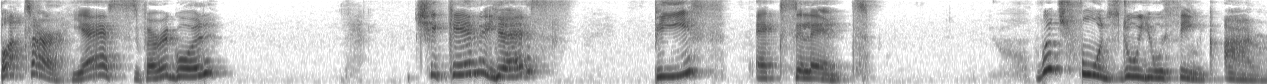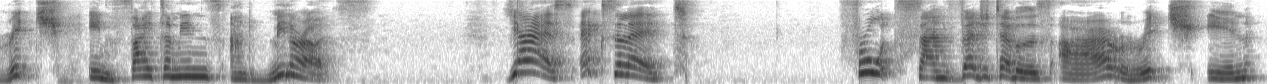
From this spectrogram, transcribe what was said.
Butter, yes, very good. Chicken, yes. Beef, excellent. Which foods do you think are rich in vitamins and minerals? Yes, excellent. Fruits and vegetables are rich in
